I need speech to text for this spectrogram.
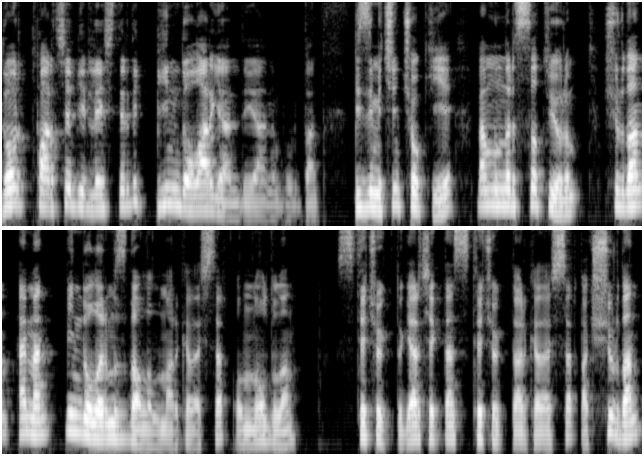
4 parça birleştirdik 1000 dolar geldi yani buradan. Bizim için çok iyi. Ben bunları satıyorum. Şuradan hemen 1000 dolarımızı da alalım arkadaşlar. Oğlum ne oldu lan? Site çöktü. Gerçekten site çöktü arkadaşlar. Bak şuradan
